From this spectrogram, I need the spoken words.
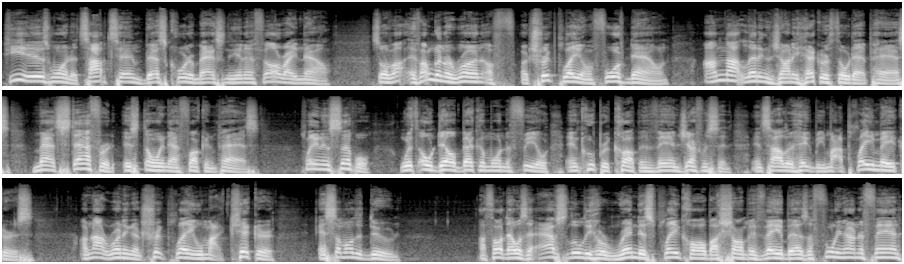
He is one of the top 10 best quarterbacks in the NFL right now. So if, I, I'm going to run a, a trick play on fourth down, I'm not letting Johnny Hekker throw that pass. Matt Stafford is throwing that fucking pass. Plain and simple. With Odell Beckham on the field and Cooper Kupp and Van Jefferson and Tyler Higbee, my playmakers. I'm not running a trick play with my kicker and some other dude. I thought that was an absolutely horrendous play call by Sean McVay, but as a 49er fan,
